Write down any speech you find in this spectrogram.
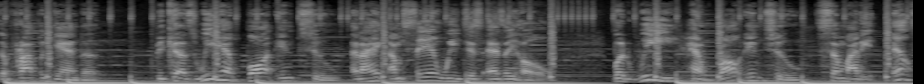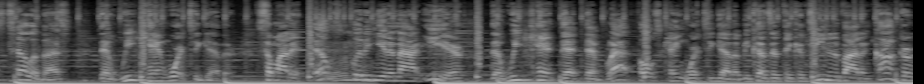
the propaganda because we have bought into, and I, I'm saying we just as a whole, but we have brought into somebody else telling us that we can't work together. Somebody else mm-hmm. putting it in our ear that we can't, that, that black folks can't work together because if they continue to divide and conquer,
